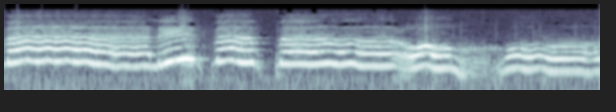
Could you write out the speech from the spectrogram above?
الثالثة الأخرى؟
